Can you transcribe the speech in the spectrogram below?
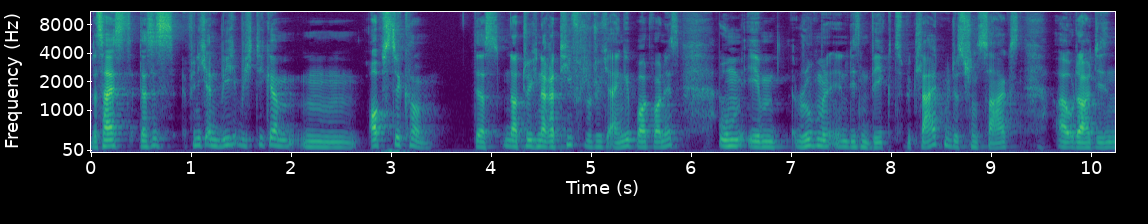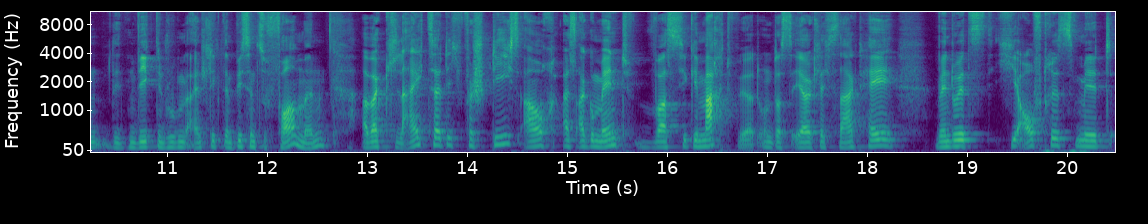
Das heißt, das ist, finde ich, ein wichtiger mm, Obstacle, das natürlich narrativ natürlich eingebaut worden ist, um eben Ruben in diesen Weg zu begleiten, wie du es schon sagst, äh, oder halt diesen, den Weg, den Ruben einschlägt, ein bisschen zu formen. Aber gleichzeitig verstehe ich es auch als Argument, was hier gemacht wird und dass er gleich sagt, hey, wenn du jetzt hier auftrittst mit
